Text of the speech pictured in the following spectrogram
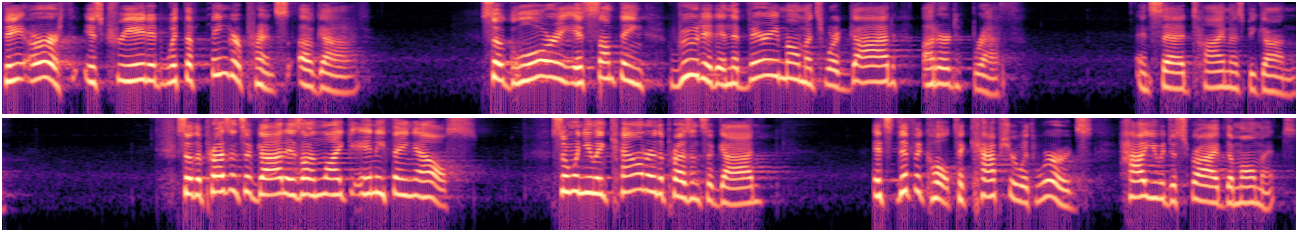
The earth is created with the fingerprints of God. So, glory is something rooted in the very moments where God uttered breath and said, Time has begun. So, the presence of God is unlike anything else. So, when you encounter the presence of God, it's difficult to capture with words how you would describe the moment.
